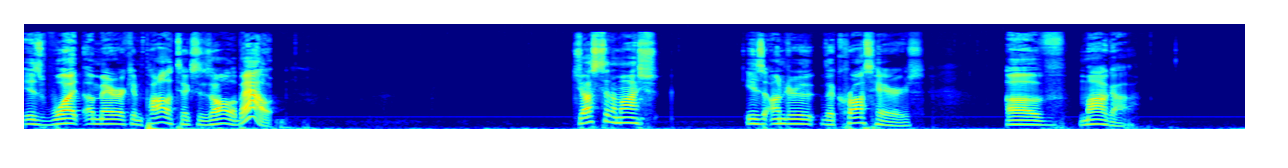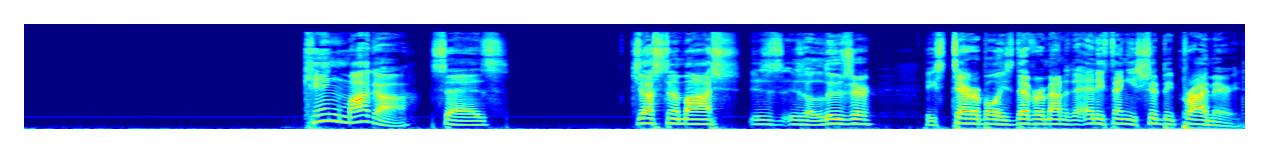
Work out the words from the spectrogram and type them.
is what American politics is all about. Justin Amash is under the crosshairs of MAGA. King MAGA says Justin Amash is, is a loser. He's terrible. He's never amounted to anything. He should be primaried.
